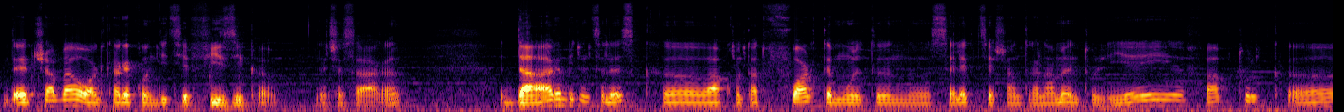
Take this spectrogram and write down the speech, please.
Deci avea o oricare condiție fizică necesară, dar bineînțeles că a contat foarte mult în selecția și antrenamentul ei faptul că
